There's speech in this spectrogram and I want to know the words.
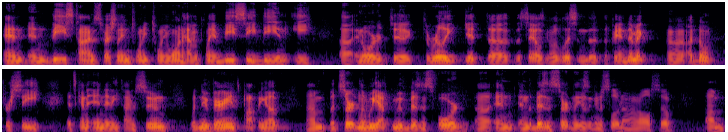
And in these times, especially in 2021, have a plan B, C, D, and E uh, in order to, to really get uh, the sales go. Listen, the, the pandemic, uh, I don't foresee it's going to end anytime soon with new variants popping up. Um, but certainly we have to move business forward, uh, and, and the business certainly isn't going to slow down at all. So um,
